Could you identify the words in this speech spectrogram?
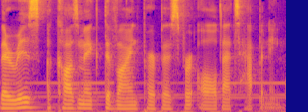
there is a cosmic divine purpose for all that's happening.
